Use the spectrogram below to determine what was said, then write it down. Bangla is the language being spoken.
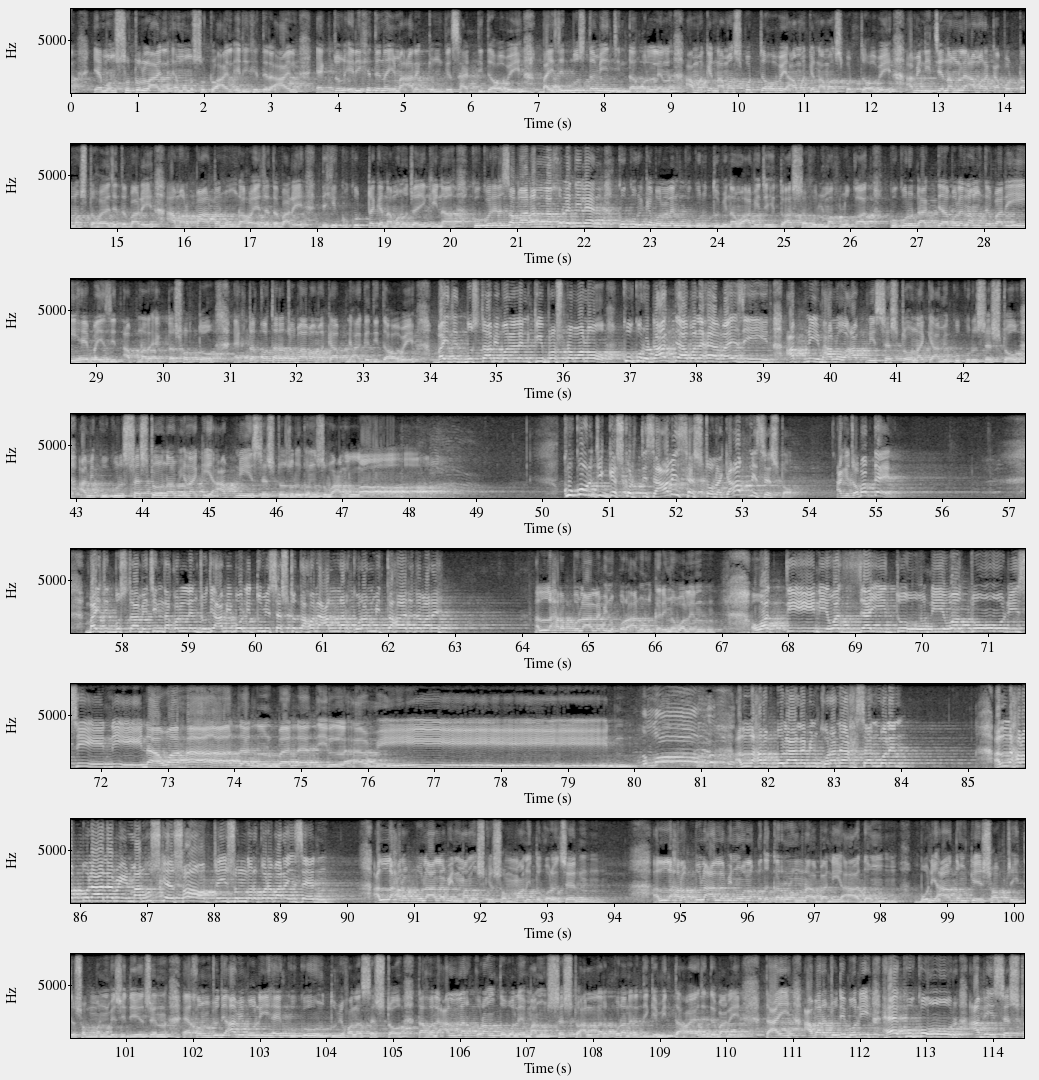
এমন ছোট লাইল, এমন ছোট আইল এরি ক্ষেতের আইল। একজন এরি খেতে নাই, মা আরেকজনকে সাইড দিতে হবে। বাইজিদ বুস্তামি চিন্তা করলেন, আমাকে নামাজ পড়তে হবে, আমাকে নামাজ পড়তে হবে। আমি নিচে নামলে আমার কাপড়টা নষ্ট হয়ে যেতে পারে, আমার পাটা নোংরা হয়ে যেতে পারে। দেখি কুকুরটাকে নামানো যায় কিনা। কুকুরের জবান আল্লাহ খুলে দিলেন, কুকুরকে বললেন, কুকুর, তুমি নামো। আমি যেহেতু আশরাফুল মাখলুকাত কুকুর ডাক দেয়া বলে নামতে পারি। হে বাইজিদ, আপনার একটা শর্ত, একটা কথার জবাব আমাকে আপনি আগে দিতে হবে। বাইজিদ মুস্তাবি বললেন, কি প্রশ্ন বলো? কুকুর ডাক দেয়া বলে হ্যাঁ বাইজিদ, আপনি ভালো, আপনি শ্রেষ্ঠ নাকি আমি কুকুর শ্রেষ্ঠ? আমি কুকুর শ্রেষ্ঠ নামি নাকি আপনি শ্রেষ্ঠ? জুরুকন সুবহানাল্লাহ। কুকুর জিজ্ঞেস করতেছে, আমি শ্রেষ্ঠ নাকি আপনি শ্রেষ্ঠ? আগে জবাব দেন। বাইজিদ বুস্তামি চিন্তা করলেন যদি আমি বলি তুমি শ্রেষ্ঠ তাহলে আল্লাহর কোরআন মিথ্যা হয়ে যেতে পারে। আল্লাহ রাব্বুল আলামিন কোরআনুল কারীমে বলেন ওয়াত্তিনি ওয়াজ্জাইতুনি ওয়া তুরি সিনিনা ওয়া হাযাল বালাদিল আমিন। আল্লাহ রাব্বুল আলামিন কোরআনে আহসান বলেন আল্লাহ রব্বুল আলমিন মানুষকে সবচেয়ে সুন্দর করে বানাইছেন। আল্লাহ রব্বুল আলমিন মানুষকে সম্মানিত করেছেন। আল্লাহ রাব্বুল আলামিন, ওয়ালাকাদ কাররামনা বানি আদম। বনি আদমকে সবচেয়ে সম্মান বেশি দিয়েছেন। এখন যদি আমি বলি, হে কুকুর তুমি হলা শ্রেষ্ঠ। তাহলে আল্লাহর কোরআন তো বলে মানুষ শ্রেষ্ঠ, আল্লাহর কোরআনের দিকে মিথ্যা হয়ে যেতে পারে। তাই আবার যদি বলি, হে কুকুর, আমি শ্রেষ্ঠ।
